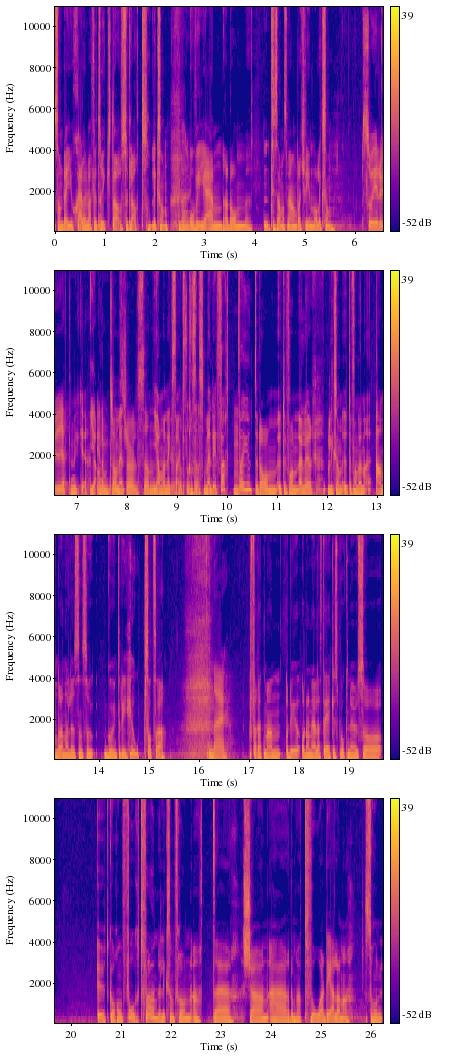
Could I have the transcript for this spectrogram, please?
Som de ju själva Verkligen. förtryckta av såklart. Liksom. Och vilja ändra dem tillsammans med andra kvinnor. Liksom. Så är det ju jättemycket ja, inom transrörelsen. Men, ja men exakt, precis. Men det fattar mm. ju inte de utifrån, eller liksom, utifrån den andra analysen så går inte det ihop så att säga. Nej. För att man, och, det, och då när jag läste Ekes bok nu så utgår hon fortfarande liksom från att eh, kön är de här två delarna. Så hon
